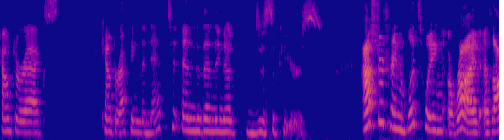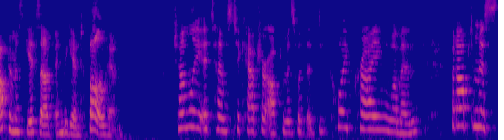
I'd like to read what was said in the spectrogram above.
counteracts counteracting the net, and then the net disappears. Astrotrain and Blitzwing arrive as Optimus gets up and begin to follow him. Chumley attempts to capture Optimus with a decoy crying woman, but Optimus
